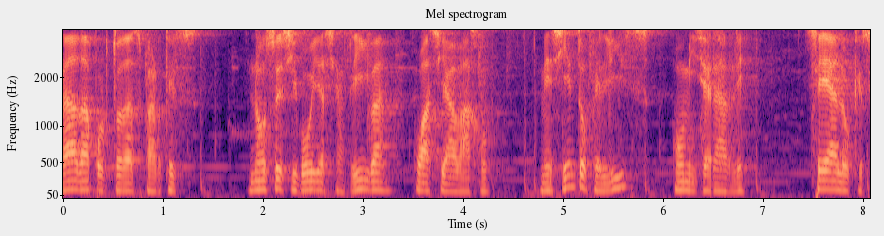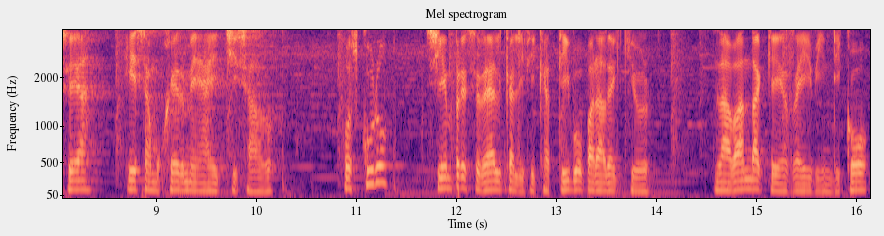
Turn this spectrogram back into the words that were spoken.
Por todas partes. No sé si voy hacia arriba o hacia abajo. Me siento feliz o miserable. Sea lo que sea, esa mujer me ha hechizado. Oscuro siempre será el calificativo para The Cure, la banda que reivindicó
